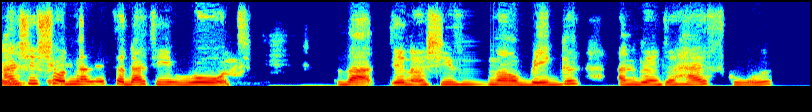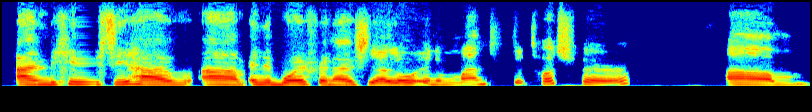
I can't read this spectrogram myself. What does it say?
And she showed me a letter that he wrote that, you know, she's now big and going to high school and if she have um, any boyfriend or she allow any man to touch her, um,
